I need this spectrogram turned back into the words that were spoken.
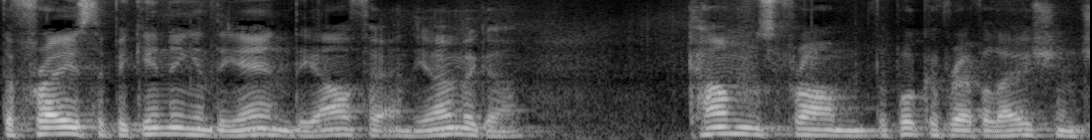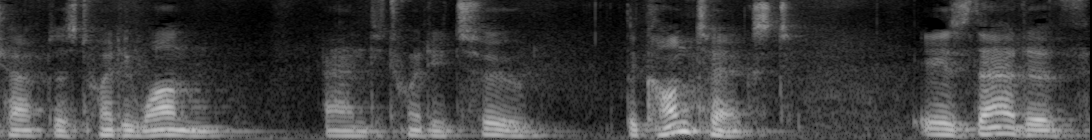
The phrase the beginning and the end, the Alpha and the Omega, comes from the book of Revelation, chapters 21 and 22. The context is that of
